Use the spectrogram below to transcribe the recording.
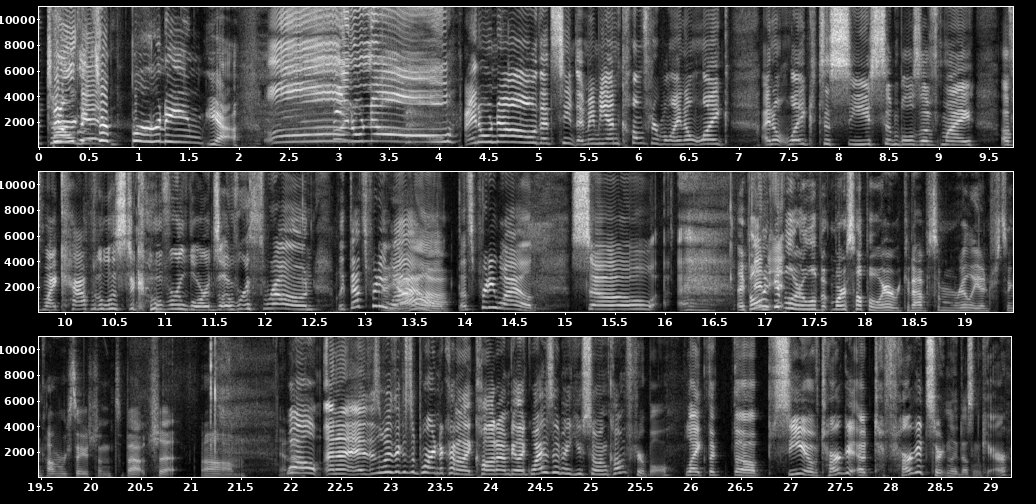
a target. Buildings are burning. Yeah. Oh, I don't know. I don't know. That seemed that made me uncomfortable. I don't like. I don't like to see symbols of my of my capitalistic overlords overthrown. Like that's pretty Yeah. wild. That's pretty wild. So If only And- people are a little bit more self-aware, we could have some really interesting conversations about shit. Um, you know. Well, and I, this is why I think it's important to kind of like call it out and be like, why does that make you so uncomfortable? Like the the CEO of Target, uh, Target certainly doesn't care.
